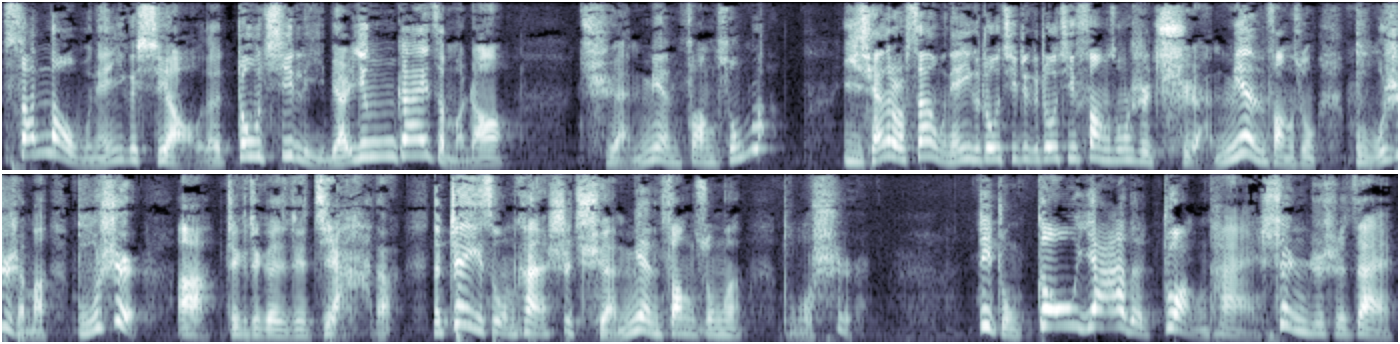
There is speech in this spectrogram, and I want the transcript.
三到五年一个小的周期里边应该怎么着？全面放松了。以前的时候，三五年一个周期，这个周期放松是全面放松，不是什么，不是啊，这个这个这假的。那这一次我们看是全面放松啊？不是，这种高压的状态，甚至是在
